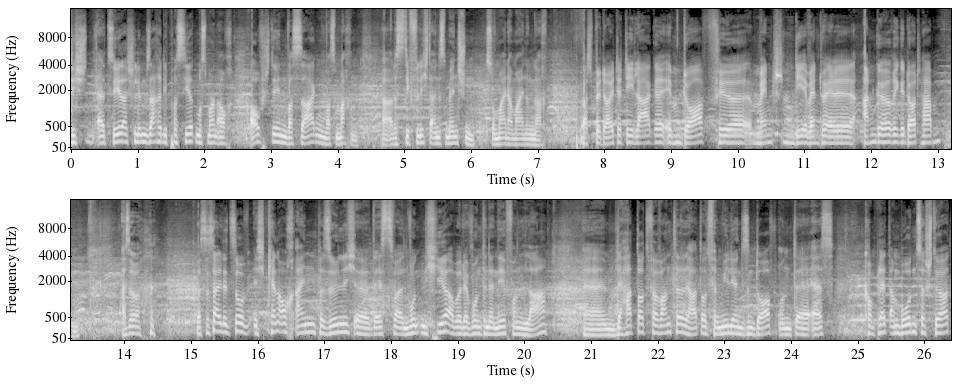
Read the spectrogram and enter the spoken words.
die, äh, zu jeder schlimmen Sache, die passiert, muss man auch aufstehen, was sagen, was machen. Ja, das ist die Pflicht eines Menschen, so meiner Meinung nach. Was bedeutet die Lage im Dorf für Menschen, die eventuell Angehörige dort haben? Also, das ist halt jetzt so, ich kenne auch einen persönlich, äh, der ist zwar wohnt nicht hier, aber der wohnt in der Nähe von La. Ähm, der hat dort Verwandte, der hat dort Familie in diesem Dorf und äh, er ist komplett am Boden zerstört.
